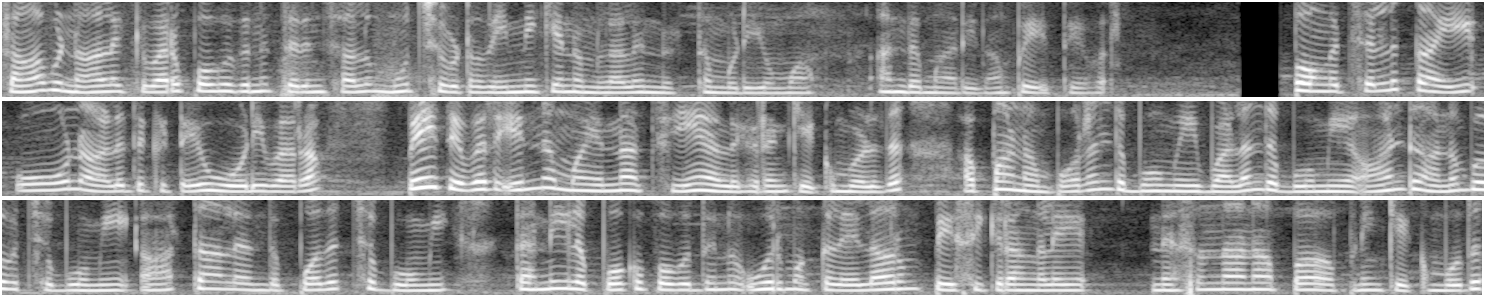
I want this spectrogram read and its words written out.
சாவு நாளைக்கு வரப்போகுதுன்னு தெரிஞ்சாலும் மூச்சு விடுறதை இன்றைக்கே நம்மளால் நிறுத்த முடியுமா? அந்த மாதிரி தான் பேய்தேவர் இப்போ அவங்க செல்லத்தாயி ஓன்னு அழுதுகிட்டே ஓடி வரா. பேய்தேவர் என்னம்மா என்னாச்சு? ஏன் அழுகிறேன்னு கேட்கும் பொழுது அப்பா நான் பிறந்த பூமி வளர்ந்த பூமி ஆண்டு அனுபவித்த பூமி ஆத்தால இந்த புதைச்ச பூமி தண்ணியில் போக போகுதுன்னு ஊர் மக்கள் எல்லாரும் பேசிக்கிறாங்களே நெசந்தானாப்பா? அப்படின்னு கேட்கும்போது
